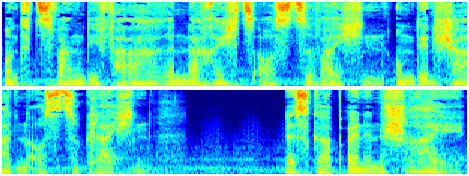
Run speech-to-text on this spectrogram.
und zwang die Fahrerin nach rechts auszuweichen, um den Schaden auszugleichen. Es gab einen Schrei,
